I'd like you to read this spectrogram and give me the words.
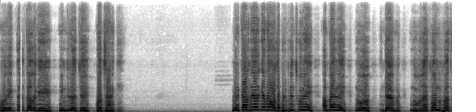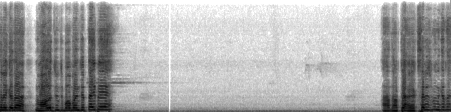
ఒక వ్యక్తిత్వాలకి ఇంటికి వచ్చి కూర్చోడానికి. మీరు కలెక్టర్ గారు కదా ఒకసారి పిలిపించుకుని అబ్బాయిని నువ్వు నువ్వు రెస్పాన్స్ పర్సనే కదా నువ్వు ఆలోచించు బాబు అని చెప్తే అయిపోయా? అది ఎక్స్ సర్వీస్మెన్ కదా.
